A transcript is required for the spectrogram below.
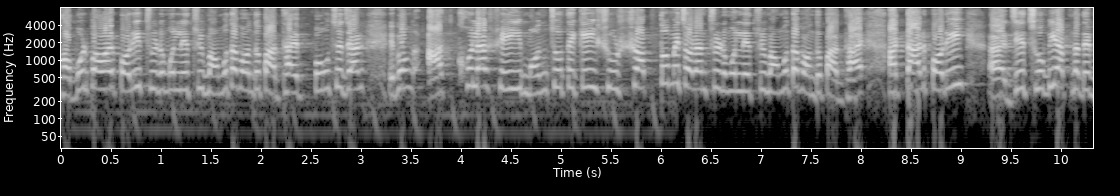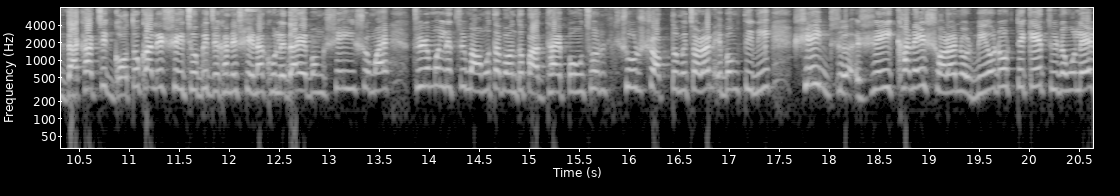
খবর পাওয়ার পরই তৃণমূল নেত্রী মমতা বন্দ্যোপাধ্যায় পৌঁছে যান এবং আতখোলা সেই মঞ্চ থেকেই সুর সপ্তমে চড়ান তৃণমূল নেত্রী মমতা বন্দ্যোপাধ্যায়। আর তারপরেই যে ছবি আপনাদের দেখাচ্ছি, গতকালের সেই ছবি যেখানে সেনা খুলে দেয় এবং সেই সময় তৃণমূল নেত্রী মমতা বন্দ্যোপাধ্যায় পৌঁছন সুর সপ্তমে চড়ান এবং তিনি সেই সেইখানে সরানোর মেয়র রোড থেকে তৃণমূলের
